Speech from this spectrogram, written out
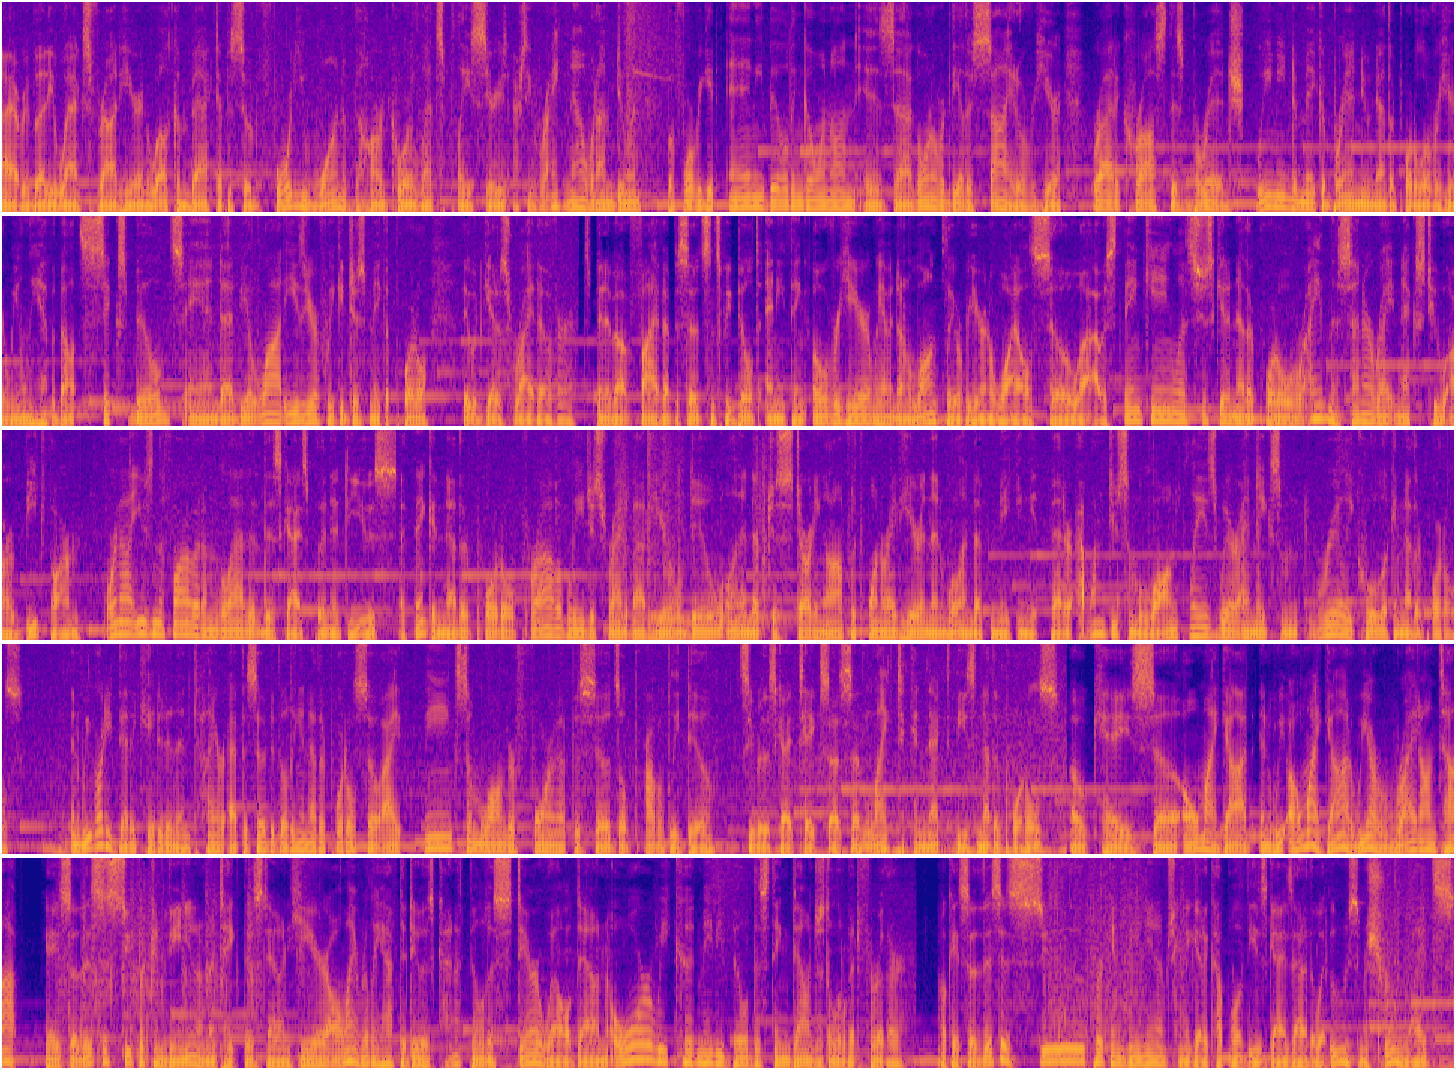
Hi everybody, Wax Fraud here, and welcome back to episode 41 of the Hardcore Let's Play series. Actually, right now what I'm doing, before we get any building going on, is uh, going over to the other side over here, right across this bridge. We need to make a brand new nether portal over here. We only have about six builds, and uh, it'd be a lot easier if we could just make a portal that would get us right over. It's been about five episodes since we built anything over here, and we haven't done a long play over here in a while, so uh, I was thinking let's just get another portal right in the center, right next to our beet farm. We're not using the farm, but I'm glad that this guy's putting it to use. I think another portal probably just right about here will do. We'll end up just starting off with one right here, and then we'll end up making it better. I want to do some long plays where I make some really cool looking nether portals. And we've already dedicated an entire episode to building a nether portal, so I think some longer form episodes will probably do. Let's see where this guy takes us. I'd like to connect these nether portals. Okay, so, oh my god, and we, oh my god, we are right on top. Okay, so this is super convenient. I'm going to take this down here. All I really have to do is kind of build a stairwell down, or we could maybe build this thing down just a little bit further. Okay, so this is super convenient. I'm just going to get a couple of these guys out of the way. Ooh, some shroom lights.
